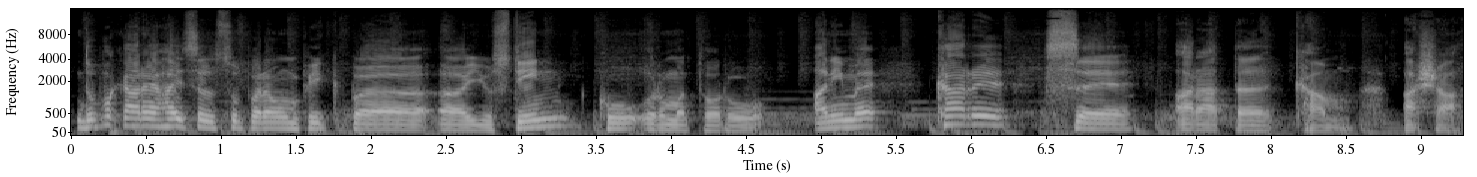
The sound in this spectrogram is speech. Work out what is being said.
după care hai să-l supărăm un pic pe uh, Justin cu următorul anime care se arată cam așa.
